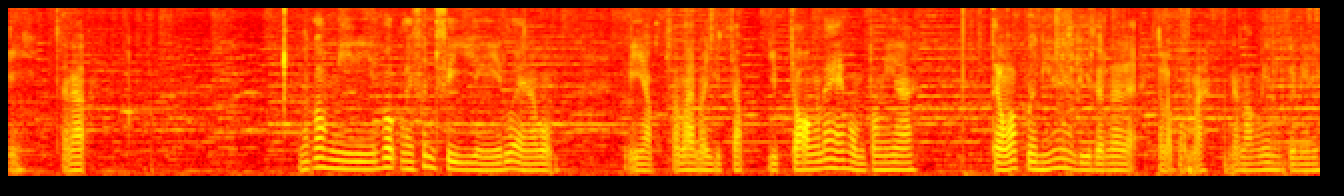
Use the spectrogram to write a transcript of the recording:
นี่แต่ละแล้วก็มีพวกไรเฟิลฟรีอย่างนี้ด้วยนะผมนี่ครับสามารถมาหยิบจับหยิบจองได้ผมตรงนี้นะ แต่ว่าปืนนี้ดีสุดแล้วแหละสำหรับผมนะเดี๋ยวลองเล่นปืนนี้ดิ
